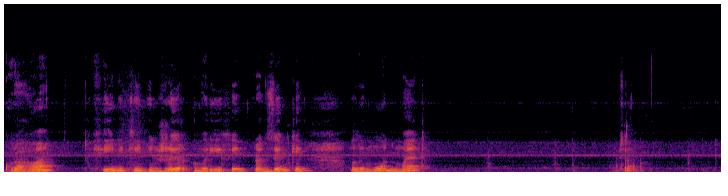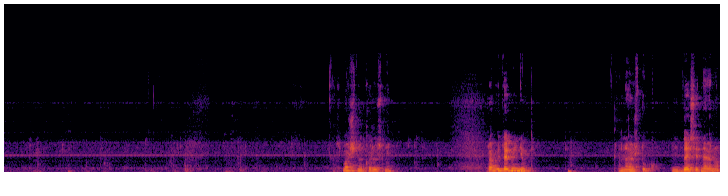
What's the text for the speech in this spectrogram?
Курага, фініки, інжир, горіхи, родзинки, лимон, мед. Все. Смачно і корисно. Там вітамінів. Знаю, штук 10, наверное.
